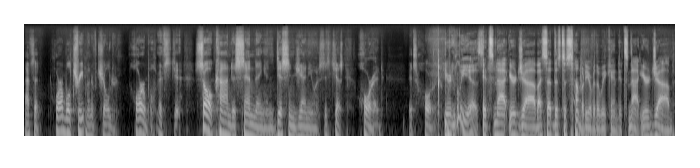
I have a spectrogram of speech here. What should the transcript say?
that's a horrible treatment of children. Horrible. It's just so condescending and disingenuous. It's just horrid. It's horrid. it really is. It's not your job. I said this to somebody over the weekend. It's not your job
